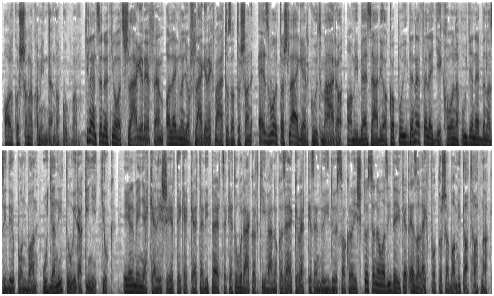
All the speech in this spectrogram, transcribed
alkossanak a mindennapokban. 95-8 Sláger FM, a legnagyobb slágerek változatosan. Ez volt a slágerkult mára, ami bezárja a kapuit, de ne felejtjék, holnap ugyanebben az időpontban ugyanitt újra kinyitjuk. Élményekkel és értékekkel teli perceket, órákat kívánok az elkövetkezendő időszakra is. Köszönöm az idejüket, ez a legfontosabb, amit adhatnak.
